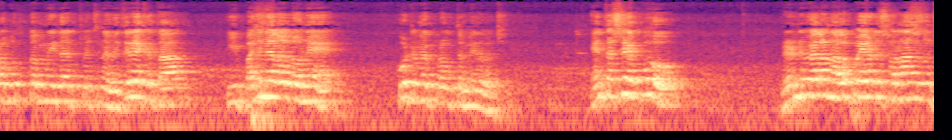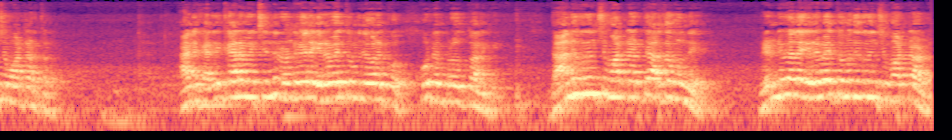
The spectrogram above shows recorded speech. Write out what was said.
ప్రభుత్వం మీద వచ్చిన వ్యతిరేకత ఈ పది నెలల్లోనే కూటమి ప్రభుత్వం మీద వచ్చింది. ఎంతసేపు? రెండు వేల నలభై ఏడు స్వర్ణాంధ్ర గురించి మాట్లాడతారు. ఆయనకు అధికారం ఇచ్చింది రెండు వేల ఇరవై తొమ్మిది వరకు కూటమి ప్రభుత్వానికి. దాని గురించి మాట్లాడితే అర్థం ఉంది. రెండు వేల ఇరవై తొమ్మిది గురించి మాట్లాడు.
